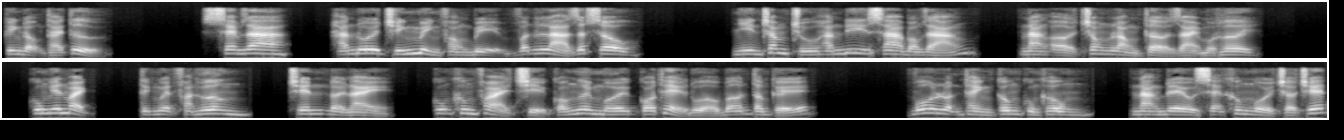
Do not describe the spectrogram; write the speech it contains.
kinh động thái tử. Xem ra, hắn đôi chính mình phòng bị vẫn là rất sâu. Nhìn chăm chú hắn đi xa bóng dáng, nàng ở trong lòng thở dài một hơi. Cung yên mạch, tình nguyện phản hương, trên đời này, cũng không phải chỉ có ngươi mới có thể đùa bỡn tâm kế. Vô luận thành công cùng không, nàng đều sẽ không ngồi chờ chết.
